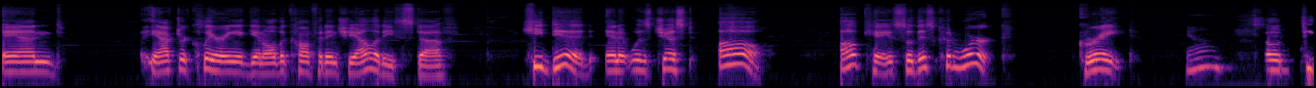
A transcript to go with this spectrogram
and after clearing again all the confidentiality stuff he did and it was just oh okay, so this could work. Great. Yeah. So to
